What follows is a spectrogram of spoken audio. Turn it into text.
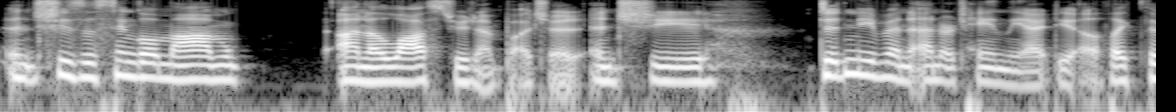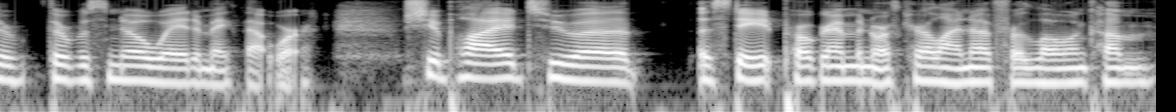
And she's a single mom on a law student budget. And she didn't even entertain the idea. Like there, there was no way to make that work. She applied to a, a state program in North Carolina for low income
